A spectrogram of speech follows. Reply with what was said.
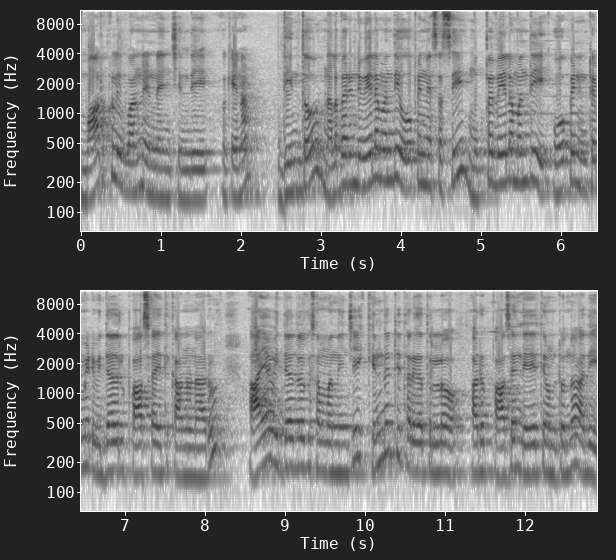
మార్కులు ఇవ్వాలని నిర్ణయించింది. ఓకేనా? దీంతో నలభై రెండు వేల మంది ఓపెన్ ఎస్ఎస్సి ముప్పై వేల మంది ఓపెన్ ఇంటర్మీడియట్ విద్యార్థులు పాస్ అయితే కానున్నారు. ఆయా విద్యార్థులకు సంబంధించి కిందటి తరగతుల్లో వారు పాస్ అయింది ఏదైతే ఉంటుందో అది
